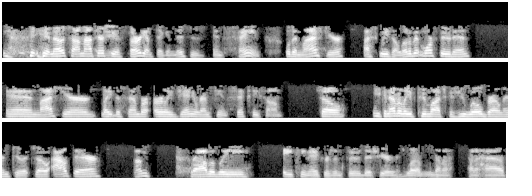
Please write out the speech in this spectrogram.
you know, so I'm out there seeing 30. I'm thinking this is insane. Well, then last year I squeezed a little bit more food in, and last year, late December, early January, I'm seeing 60 some. So you can never leave too much because you will grow into it. So out there, I'm probably 18 acres in food this year is what I'm gonna kind of have.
